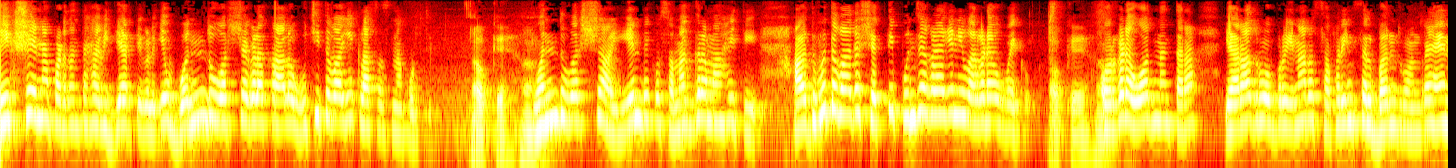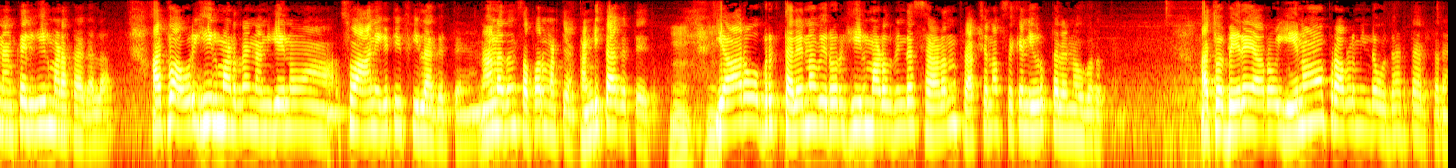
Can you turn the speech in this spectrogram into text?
ದೀಕ್ಷೆಯನ್ನು ಪಡೆದಂತಹ ವಿದ್ಯಾರ್ಥಿಗಳಿಗೆ ಒಂದು ವರ್ಷಗಳ ಕಾಲ ಉಚಿತವಾಗಿ ಕ್ಲಾಸಸ್ನ ಕೊಡ್ತೀವಿ. ಓಕೆ ಒಂದು ವರ್ಷ ಏನ್ ಬೇಕು ಸಮಗ್ರ ಮಾಹಿತಿ ಅದ್ಭುತವಾದ ಶಕ್ತಿ ಪುಂಜಗಳಾಗೆ ನೀವು ಹೊರಗಡೆ ಹೋಗ್ಬೇಕು. ಓಕೆ ಹೊರಗಡೆ ಹೋದ ನಂತರ ಯಾರಾದ್ರೂ ಒಬ್ರು ಏನಾದ್ರು ಸಫರಿಂಗ್ಸ್ ಅಲ್ಲಿ ಬಂದ್ರು ಅಂದ್ರೆ ನನ್ನ ಕೈಲಿ ಹೀಲ್ ಮಾಡೋಕ್ಕಾಗಲ್ಲ. ಅಥವಾ ಅವ್ರಿಗೆ ಹೀಲ್ ಮಾಡಿದ್ರೆ ನನಗೇನೋ ಸೊ ಆ ನೆಗೆಟಿವ್ ಫೀಲ್ ಆಗುತ್ತೆ. ನಾನು ಅದನ್ನ ಸಫರ್ ಮಾಡ್ತೀನಿ. ಖಂಡಿತ ಆಗುತ್ತೆ ಇದು. ಯಾರೋ ಒಬ್ರಿಗೆ ತಲೆನೋವು ಇರೋರು ಹೀಲ್ ಮಾಡೋದ್ರಿಂದ ಸಡನ್ ಫ್ರಾಕ್ಷನ್ ಆಫ್ ಸೆಕೆಂಡ್ ಇವ್ರಿಗೆ ತಲೆನೋವು ಬರುತ್ತೆ. ಅಥವಾ ಬೇರೆ ಯಾರೋ ಏನೋ ಪ್ರಾಬ್ಲಮ್ ಇಂದ ಒದ್ದಾಡ್ತಾ ಇರ್ತಾರೆ.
